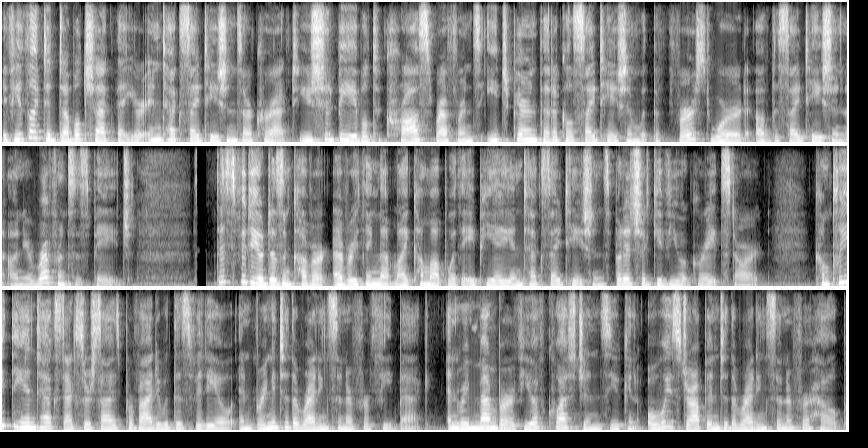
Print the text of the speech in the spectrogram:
If you'd like to double check that your in-text citations are correct, you should be able to cross-reference each parenthetical citation with the first word of the citation on your references page. This video doesn't cover everything that might come up with APA in-text citations, but it should give you a great start. Complete the in-text exercise provided with this video and bring it to the Writing Center for feedback. And remember, if you have questions, you can always drop into the Writing Center for help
